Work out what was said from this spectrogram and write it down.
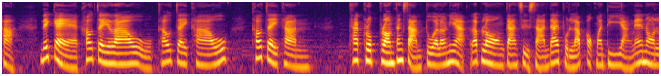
ค่ะ ได้แก่เข้าใจเรา เข้าใจเขา เข้าใจกัน ถ้าครบพร้อมทั้ง 3 ตัวแล้วเนี่ย รับรองการสื่อสารได้ผลลัพธ์ออกมาดีอย่างแน่นอน 100%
